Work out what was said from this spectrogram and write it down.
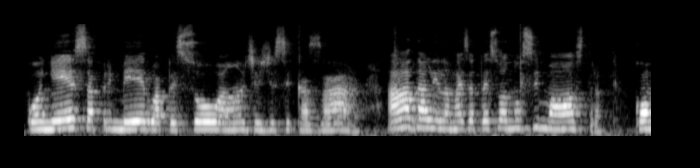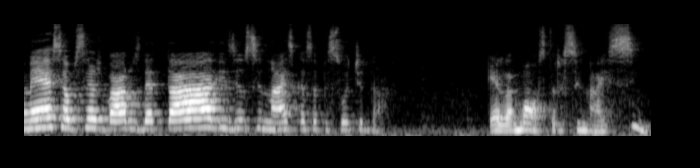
Conheça primeiro a pessoa antes de se casar. Ah, Dalila, mas a pessoa não se mostra. Comece a observar os detalhes e os sinais que essa pessoa te dá ela mostra sinais sim.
